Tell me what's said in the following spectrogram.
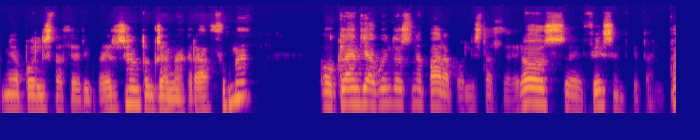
μια πολύ σταθερή version, τον ξαναγράφουμε. Ο client για Windows είναι πάρα πολύ σταθερός, efficient κτλ.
